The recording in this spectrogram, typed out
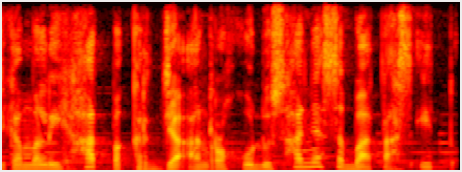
Jika melihat pekerjaan Roh Kudus hanya sebatas itu,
